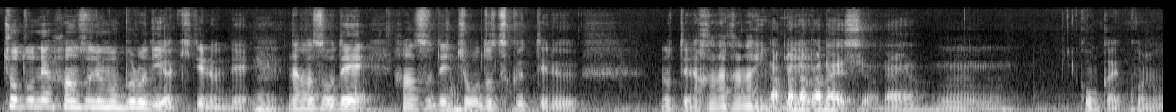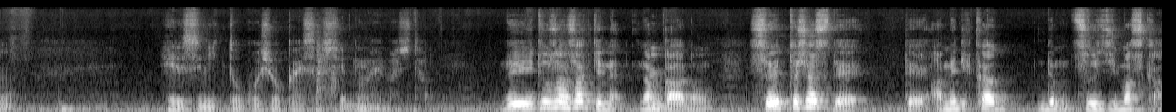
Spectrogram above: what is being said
ちょうどね半袖もブロディが着てるんで、うん。長袖半袖ちょうど作ってるのってなかなかないんでなかなかないですよね。うん。今回このヘルスニットをご紹介させてもらいました、で伊藤さんさっきななんかあの、スウェットシャツでってアメリカでも通じますかっ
